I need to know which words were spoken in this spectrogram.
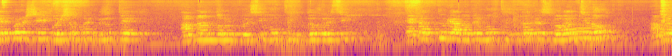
এরপরে সেই বৈষম্যের বিরুদ্ধে আমরা আন্দোলন করেছি, মুক্তিযুদ্ধ করেছি। একাত্তরে আমাদের মুক্তিযোদ্ধাদের স্লোগান ছিল আমরা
